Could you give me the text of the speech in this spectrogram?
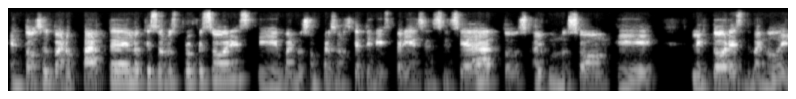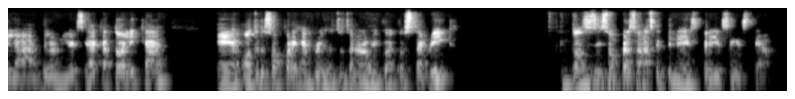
Entonces, bueno, parte de lo que son los profesores, eh, bueno, son personas que tienen experiencia en ciencia de datos, algunos son eh, lectores, bueno, de la, de la Universidad Católica, eh, otros son, por ejemplo, el Instituto Tecnológico de Costa Rica. Entonces, sí son personas que tienen experiencia en este ámbito.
